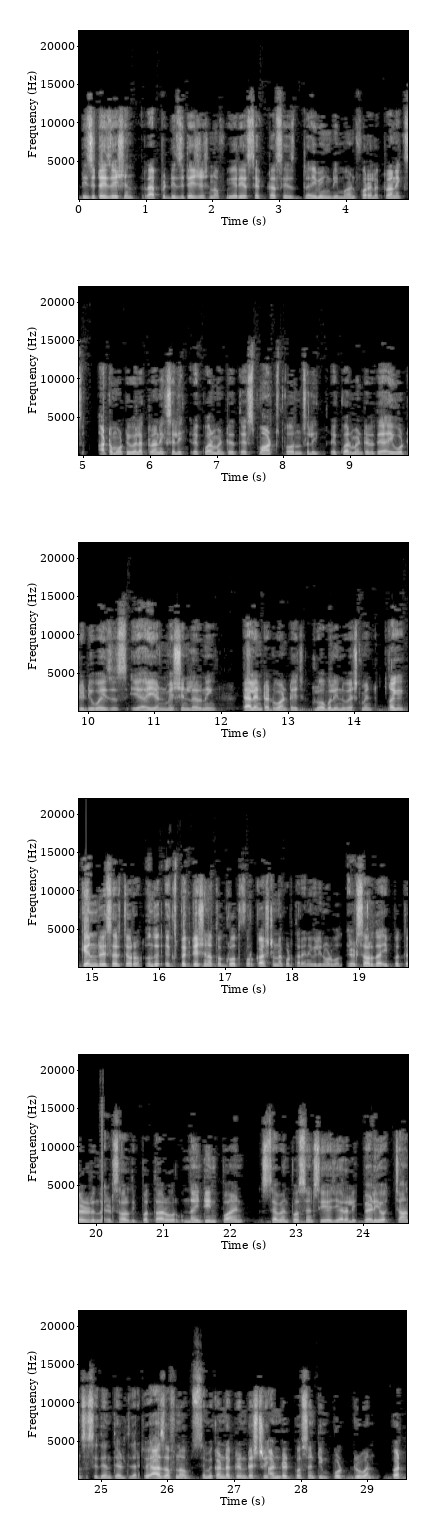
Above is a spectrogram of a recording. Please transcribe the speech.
digitisation rapid digitisation of various sectors is driving demand for electronics automotive electronics ಅಲ್ಲಿ ರಿಕ್ವೈರ್ಮೆಂಟ್ ಇರುತ್ತೆ ಸ್ಮಾರ್ಟ್ ಫೋನ್ಸ್ ಅಲ್ಲಿ ರಿಕ್ವೈರ್ಮೆಂಟ್ ಇರುತ್ತೆ I O T devices A I and machine learning talent advantage global investment ಹಾಗೆ ಕೆನ್ ರಿಸರ್ಚ್ ಅವರು ಒಂದು ಎಕ್ಸ್ಪೆಕ್ಟೇಷನ್ ಅಥವಾ ಗ್ರೋತ್ ಫೋರ್ಕಾಸ್ಟ್ ಅನ್ನ ಕೊಡ್ತಾರೆ ನೀವು ಇಲ್ಲಿ ನೋಡಬಹುದು ಎರಡ್ ಸಾವಿರದ ಇಪ್ಪತ್ತೆರಡರಿಂದ ಎರಡ್ ಸಾವಿರದ ಇಪ್ಪತ್ತಾರವರೆಗೂ nineteen point seven percent C ಅಲ್ಲಿ ಬೆಳೆಯೋ ಚಾನ್ಸಸ್ ಇದೆ ಅಂತ ಹೇಳ್ತಿದ್ದಾರೆ. So as of now semiconductor industry hundred percent import driven but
